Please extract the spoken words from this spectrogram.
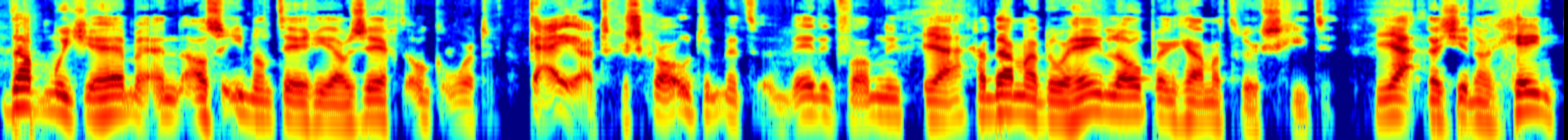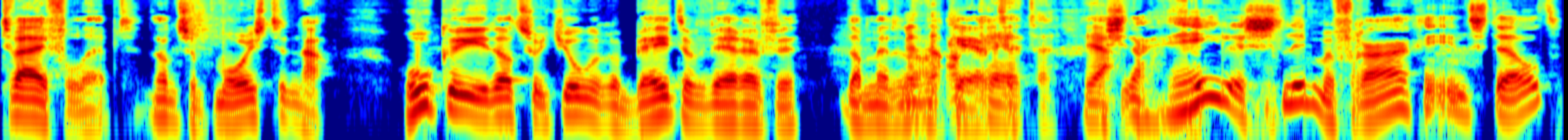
Dat moet je hebben. En als iemand tegen jou zegt, ook wordt keihard geschoten met, weet ik van niet, ja, ga daar maar doorheen lopen en ga maar terugschieten. ja. Dat je dan geen twijfel hebt. Dat is het mooiste. Nou, hoe kun je dat soort jongeren beter werven dan met een, Met een enquête? enquête. Ja, Als je daar hele slimme vragen in stelt,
